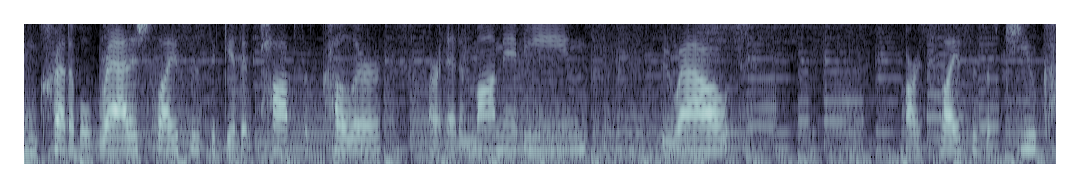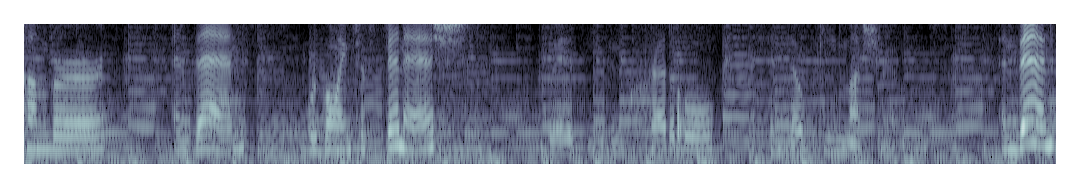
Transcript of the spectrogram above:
incredible radish slices to give it pops of color, our edamame beans throughout, our slices of cucumber, and then we're going to finish with these incredible enoki mushrooms. And then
